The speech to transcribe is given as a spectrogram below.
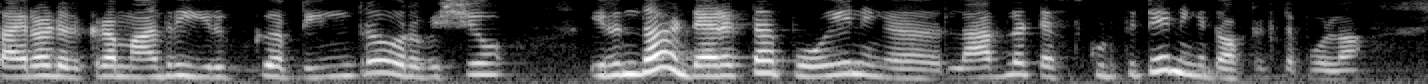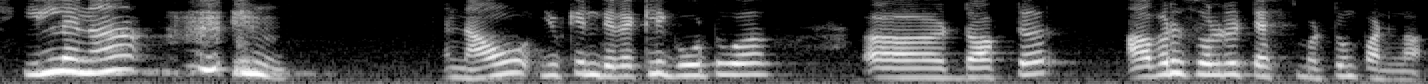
தைராய்டு இருக்கிற மாதிரி இருக்கு அப்படின்ற ஒரு விஷயம் இருந்தால் டைரெக்டாக போய் நீங்கள் லேபில் டெஸ்ட் கொடுத்துட்டே நீங்கள் டாக்டர் கிட்ட போகலாம் இல்லைன்னா now you can directly go to a doctor அவர் சொல்கிற டெஸ்ட் மட்டும் பண்ணலாம்.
